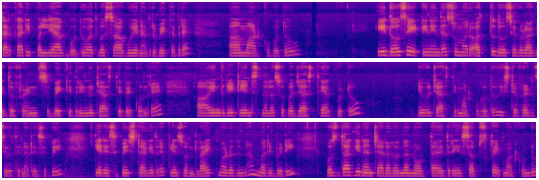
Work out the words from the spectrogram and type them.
ತರಕಾರಿ ಪಲ್ಯ ಆಗ್ಬೋದು ಅಥವಾ ಸಾಗು ಏನಾದರೂ ಬೇಕಾದರೆ ಮಾಡ್ಕೋಬೋದು. ಈ ದೋಸೆ ಹಿಟ್ಟಿನಿಂದ ಸುಮಾರು ಹತ್ತು ದೋಸೆಗಳಾಗಿದ್ದು ಫ್ರೆಂಡ್ಸ್ ಬೇಕಿದ್ರೆ ಇನ್ನೂ ಜಾಸ್ತಿ ಬೇಕು ಅಂದರೆ ಇಂಗ್ರೀಡಿಯೆಂಟ್ಸ್ನೆಲ್ಲ ಸ್ವಲ್ಪ ಜಾಸ್ತಿ ಹಾಕ್ಬಿಟ್ಟು ನೀವು ಜಾಸ್ತಿ ಮಾಡ್ಕೋಬೋದು. ಇಷ್ಟೇ ಫ್ರೆಂಡ್ಸ್ ಇವತ್ತಿನ ರೆಸಿಪಿ ಈ ರೆಸಿಪಿ ಇಷ್ಟ ಆಗಿದರೆ ಪ್ಲೀಸ್ ಒಂದು ಲೈಕ್ ಮಾಡೋದನ್ನು ಮರಿಬೇಡಿ. ಹೊಸದಾಗಿ ನನ್ನ ಚಾನಲನ್ನು ನೋಡ್ತಾ ಇದ್ದರೆ ಸಬ್ಸ್ಕ್ರೈಬ್ ಮಾಡಿಕೊಂಡು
